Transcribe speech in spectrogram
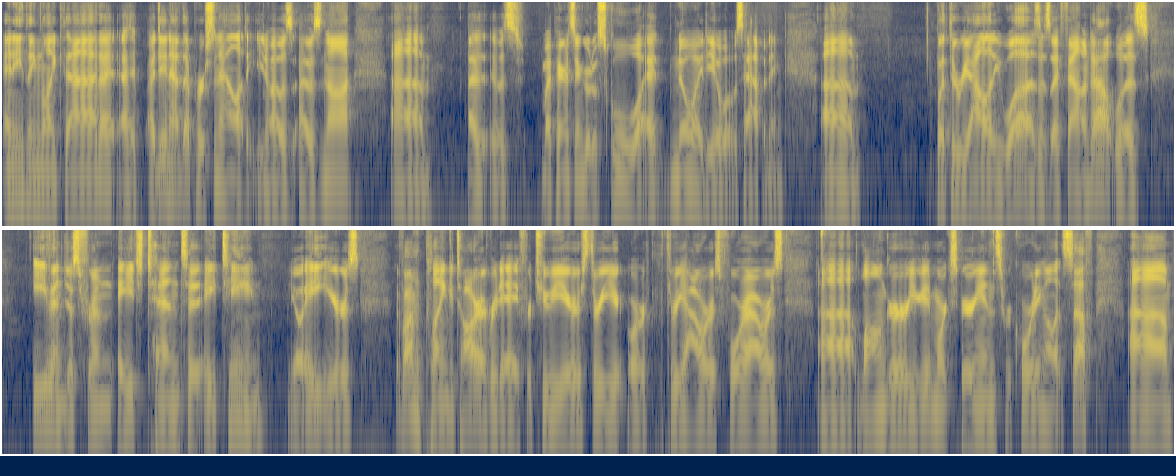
anything like that. I, I, I didn't have that personality. You know, I was I was not. Um, I, it was my parents didn't go to school. I had no idea what was happening. Um, but the reality was, as I found out, was even just from age 10 to 18, you know, eight years, if I'm playing guitar every day for two years, three or three hours, four hours, uh, longer, you're getting more experience recording all that stuff. Um,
